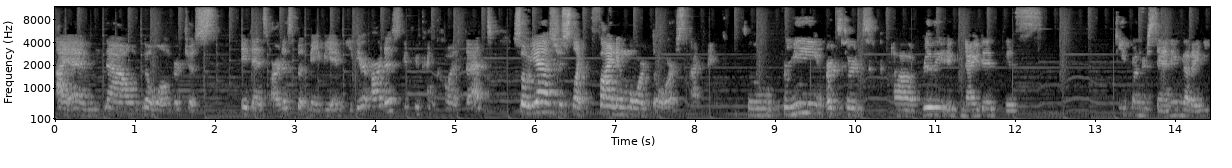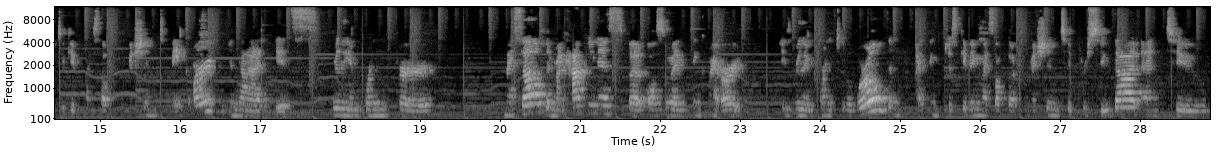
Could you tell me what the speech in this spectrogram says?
I am now no longer just a dance artist but maybe a media artist if you can call it that. So yeah, it's just like finding more doors I think. So for me, Art Starts uh, really ignited this deep understanding that I need to give myself permission to make art and that it's really important for myself and my happiness, but also I think my art is really important to the world and I think just giving myself that permission to pursue that and to,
